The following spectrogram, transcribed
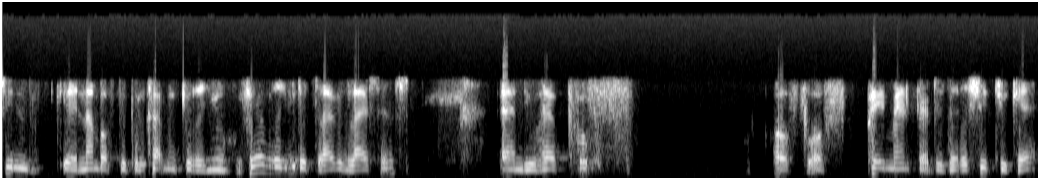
seen a number of people coming to renew. If you have renewed a driving license and you have proof of of payment, that is the receipt you get,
